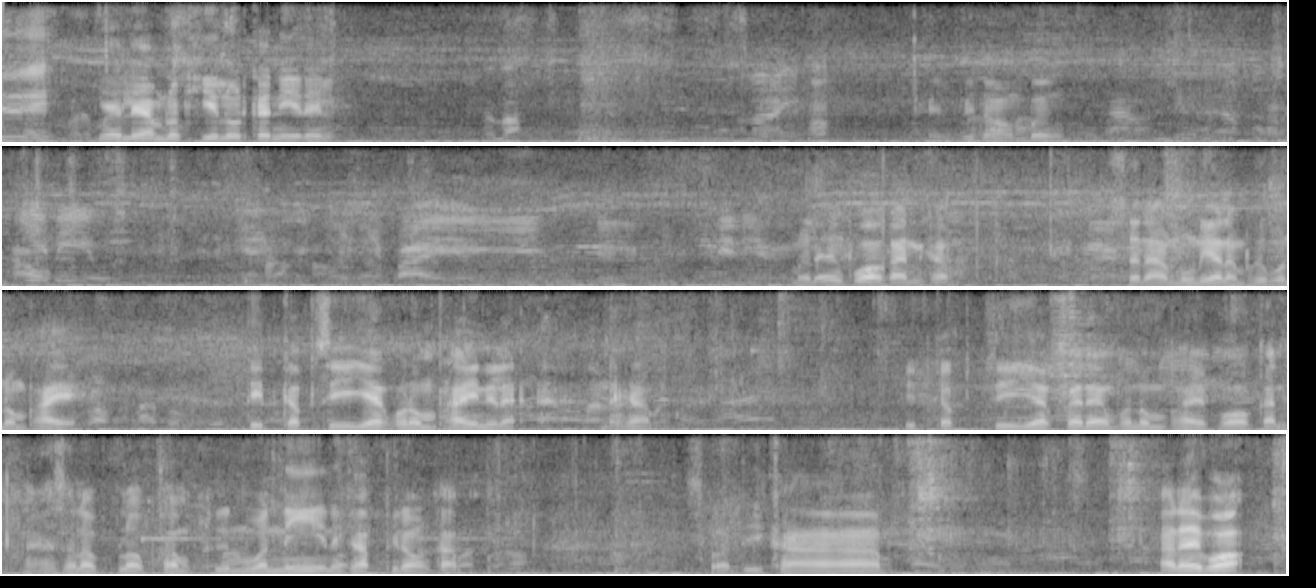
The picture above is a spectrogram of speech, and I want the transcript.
แม่แหลมเราขี่รถกันหนีได้นี่ให้พี่น้องเบิ่งมาเรื่องพอกันครับ สนามโรงเรียนอำเภอพนมไพรติดกับสี่แยกพนมไพรนี่แหละนะครับ ติดกับสี่แยกไฟแดงพนมไพรพอกันนะครับสำหรับรอบค่ำคืนวันนี้นะครับ พี่น้องครับ สวัสดีครับ อะไรบ่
